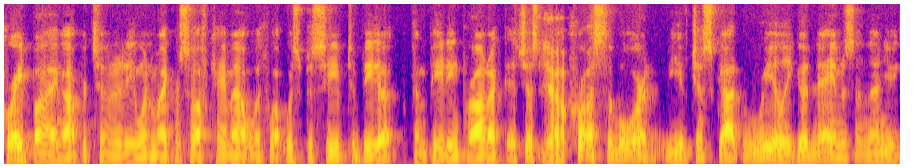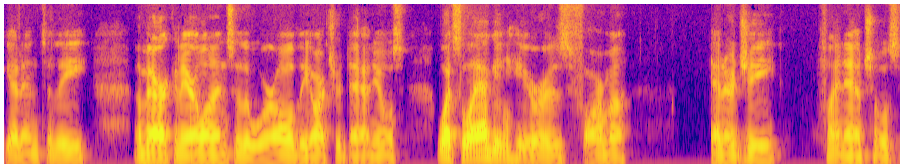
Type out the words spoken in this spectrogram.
great buying opportunity when Microsoft came out with what was perceived to be a competing product. It's just yep. across the board. You've just got really good names. And then you get into the American Airlines of the world, the Archer Daniels What's lagging here is pharma, energy, financials.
